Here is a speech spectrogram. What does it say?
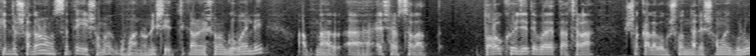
কিন্তু সাধারণ অবস্থাতে এই সময় ঘুমানো নিষেধ। কারণ এই সময় ঘুমাইলে আপনার আহ, এশার সালাত তরক হয়ে যেতে পারে। তাছাড়া সকাল এবং সন্ধ্যার সময়গুলো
